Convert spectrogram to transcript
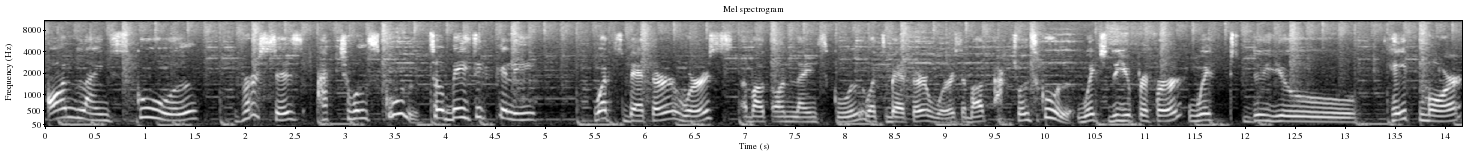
online school versus actual school. So basically, what's better, worse about online school? What's better, worse about actual school? Which do you prefer? Which do you hate more?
